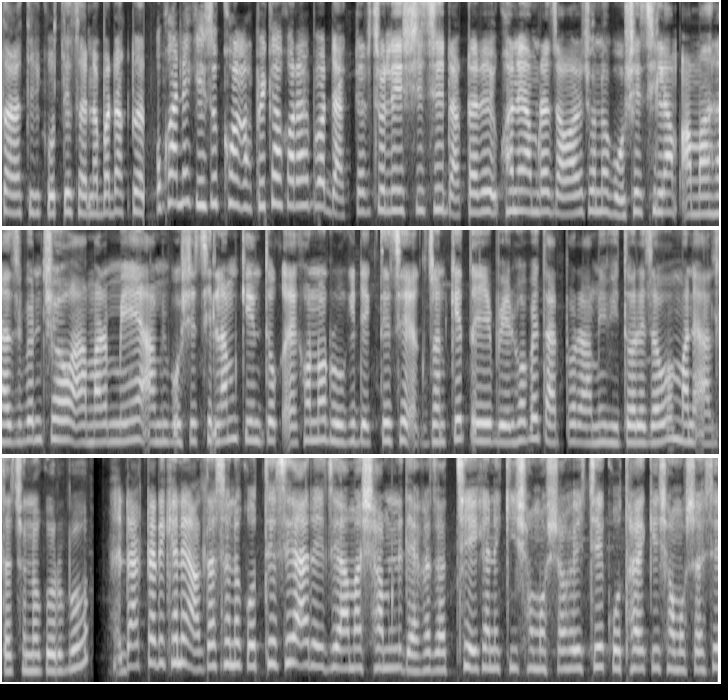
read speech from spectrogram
তাড়াতাড়ি করতে চায় না। বা ডাক্তার ওখানে কিছুক্ষণ অপেক্ষা করার পর ডাক্তার চলে এসেছে। ডাক্তারের ওখানে আমরা যাওয়ার জন্য বসেছিলাম। আমার হাজবেন্ড সহ আমার মেয়ে, আমি বসেছিলাম। কিন্তু এখনও রোগী দেখতেছে একজনকে, তো বের হবে, তারপর আমি ভিতরে যাব মানে আলট্রাসাউন্ড করব। ডাক্তার এখানে আলট্রাসাউন্ড করতেছে আর এই যে আমার সামনে দেখা যাচ্ছে এখানে কি সমস্যা হয়েছে, কোথায় কি সমস্যা হয়েছে,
